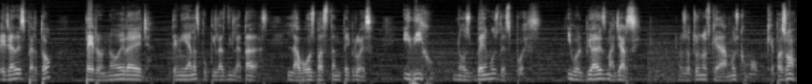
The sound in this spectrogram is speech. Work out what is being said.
Ella despertó, pero no era ella. Tenía las pupilas dilatadas, la voz bastante gruesa y dijo, nos vemos después. Y volvió a desmayarse. Nosotros nos quedamos como, ¿qué pasó?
